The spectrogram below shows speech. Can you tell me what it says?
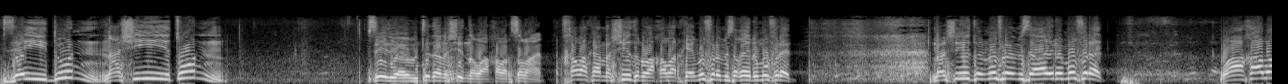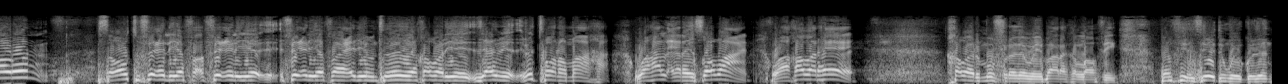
zaydun nashiitun. Zayd waa mubtada nashiidna waa khabar somaan khabarka nashiidun waa khabarkay mufrad mise hayru mufrad? Nashiidun mufrad mise hayru mufrad? Waa khabarun sababtu ficil iyo faacil iyo mubtadaiyo khabar iyo midtoona maaha. Waa hal eray soo waa khabar hee khabar mufrada wey baaraka allahu fiik. Balfiir zaydun way godan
